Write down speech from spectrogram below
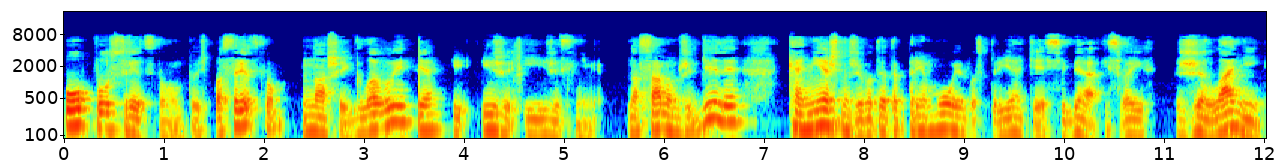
о посредством, то есть посредством нашей главы и иже и иже с ними. На самом же деле, конечно же, вот это прямое восприятие себя и своих желаний,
